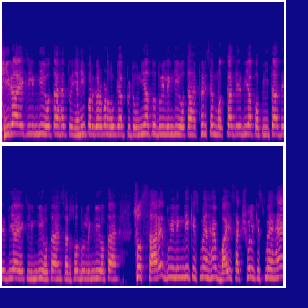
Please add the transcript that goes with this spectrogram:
खीरा एक लिंगी होता है तो यहीं पर गड़बड़ हो गया। पिटूनिया तो द्विलिंगी होता है, फिर से मक्का दे दिया, पपीता दे दिया, एक लिंगी होता है, सरसों द्विलिंगी होता है। सो सारे द्विलिंगी किसमें है? बाइसेक्सुअल किसमें है?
